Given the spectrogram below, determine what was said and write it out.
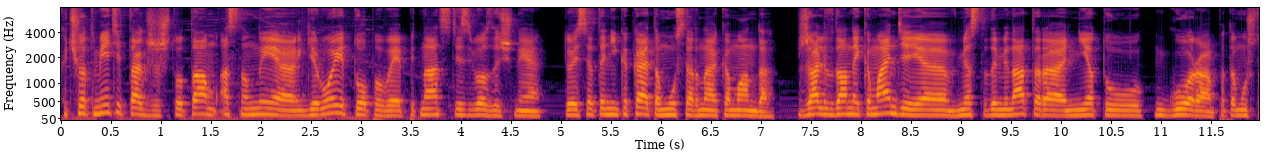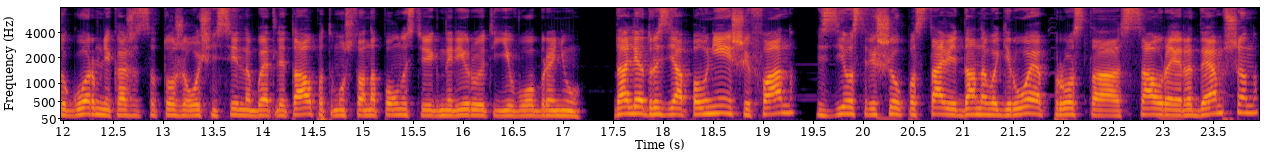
Хочу отметить также, что там основные герои топовые, 15-звездочные, то есть это не какая-то мусорная команда. Жаль, в данной команде э, вместо Доминатора нету Гора, потому что Гор, мне кажется, тоже очень сильно бы отлетал, потому что она полностью игнорирует его броню. Далее, друзья, полнейший фан. Зиос решил поставить данного героя просто с аурой Redemption,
